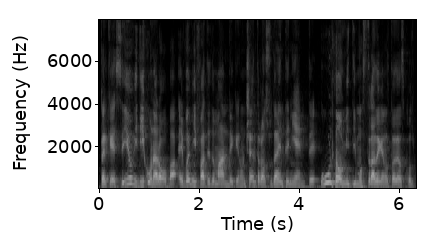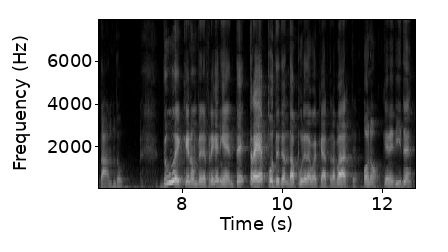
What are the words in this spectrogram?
Perché se io vi dico una roba e voi mi fate domande che non c'entrano assolutamente niente, uno mi dimostrate che non state ascoltando. Due, che non ve ne frega niente. Tre, potete andare pure da qualche altra parte. O no? Che ne dite?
